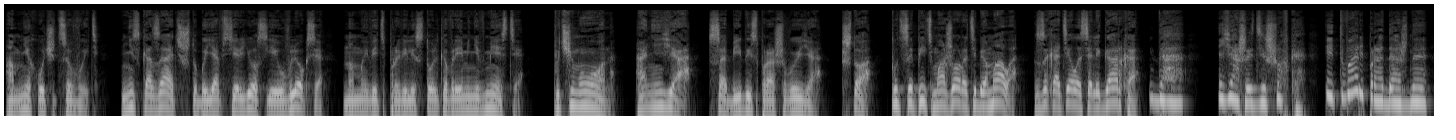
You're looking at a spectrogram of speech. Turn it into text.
а мне хочется выть. Не сказать, чтобы я всерьез ей увлекся, но мы ведь провели столько времени вместе. Почему он, а не я? С обидой спрашиваю я. Что, подцепить мажора тебе мало? Захотелось олигарха? Да, я же дешевка и тварь продажная,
